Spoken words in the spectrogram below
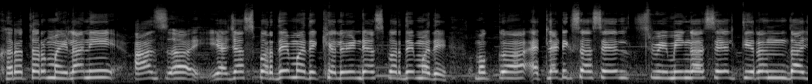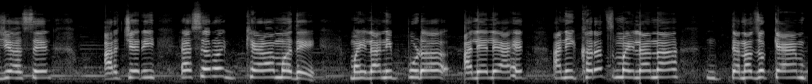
खरं तर महिलांनी आज या ज्या स्पर्धेमध्ये खेलो इंडिया स्पर्धेमध्ये मग ॲथलेटिक्स असेल स्विमिंग असेल तिरंदाजी असेल आर्चरी या सर्व खेळामध्ये महिलांनी पुढं आलेले आहेत आणि खरंच महिलांना त्यांना जो कॅम्प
